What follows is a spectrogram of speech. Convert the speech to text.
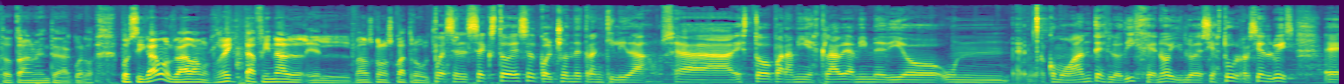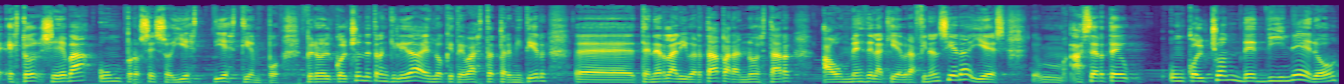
Totalmente de acuerdo. Pues sigamos, vamos, recta final, el, vamos con los cuatro últimos. Pues el sexto es el colchón de tranquilidad. O sea, esto para mí es clave. A mí me dio un. Eh, como antes lo dije, ¿no? Y lo decías tú recién, Luis. Eh, esto lleva un proceso y es, y es tiempo. Pero el colchón de tranquilidad es lo que te va a permitir eh, tener la libertad para no estar a un mes de la quiebra financiera y es mm, hacerte un colchón de dinero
